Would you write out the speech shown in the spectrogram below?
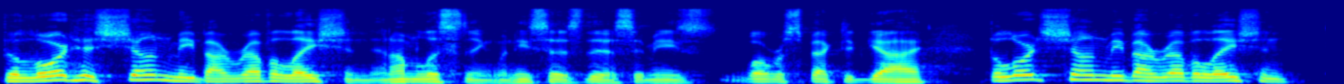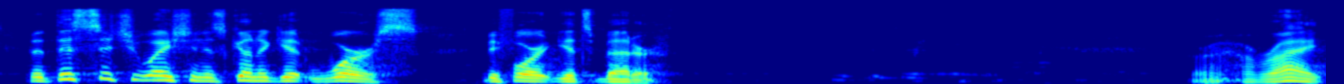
the Lord has shown me by revelation, and I'm listening when he says this. I mean, he's a well respected guy. The Lord's shown me by revelation that this situation is going to get worse before it gets better. All right. All right.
